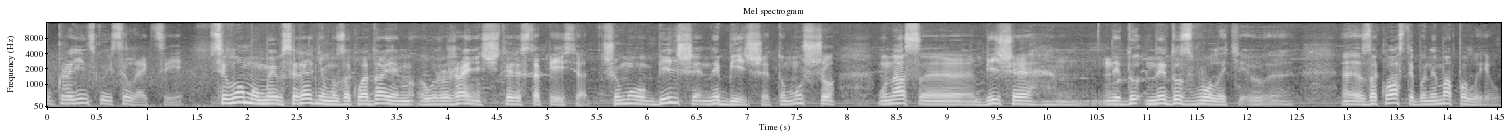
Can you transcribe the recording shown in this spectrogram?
української селекції. В цілому ми в середньому закладаємо урожайність 450. Чому більше? Не більше, тому що у нас е, більше не, дозволить. е, е, Закласти, бо нема поливу.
